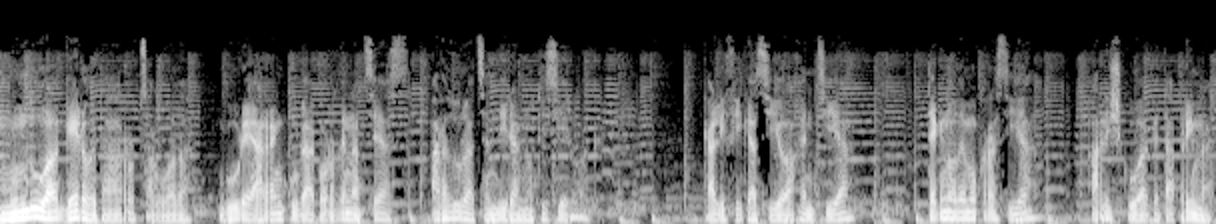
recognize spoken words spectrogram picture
Mundua gero eta arrotzagoa da. Gure arrenkurak ordenatzeaz arduratzen dira notizieroak. Kalifikazio agentzia, teknodemokrazia, arriskuak eta primak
